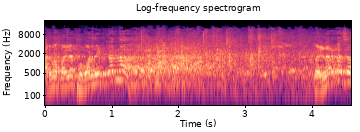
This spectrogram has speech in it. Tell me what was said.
अरे मग पहिल्या थोबाड देट कर ना? कळणार कसं?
